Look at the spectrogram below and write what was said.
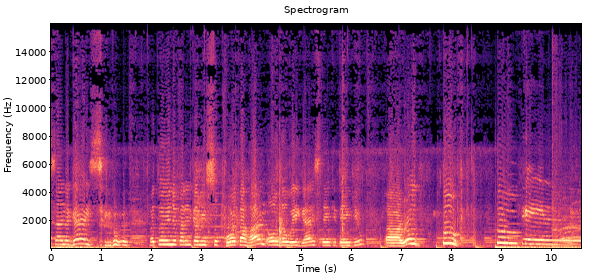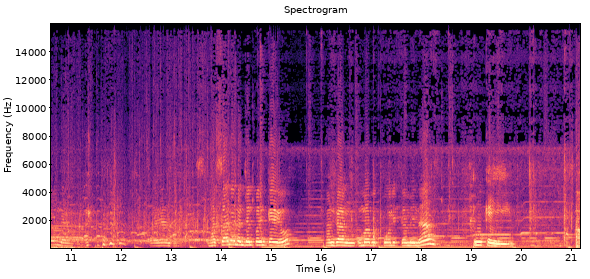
Sana guys, patuloy nyo pa rin kaming supportahan all the way guys. Thank you, thank you. Uh, road to 2K na. so, ayan. Sana nandyan pa rin kayo hanggang umabot po ulit kami ng 2K. so.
